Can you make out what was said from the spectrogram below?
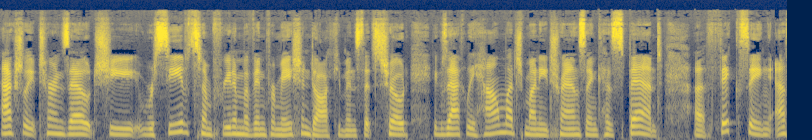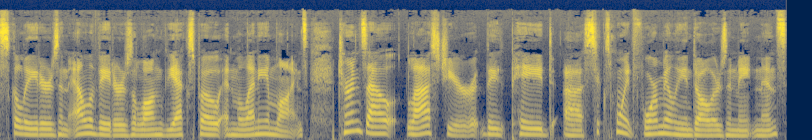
actually, it turns out she received some Freedom of Information documents that showed exactly how much money TransLink has spent uh, fixing escalators and elevators along the Expo and Millennium lines. Turns out last year they paid uh, $6.4 million in maintenance,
